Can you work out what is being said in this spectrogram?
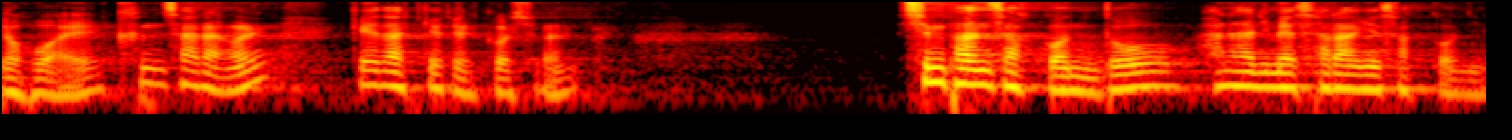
여호와의 큰 사랑을 깨닫게 될 것이라는 거예요. 심판 사건도 하나님의 사랑의 사건이요.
